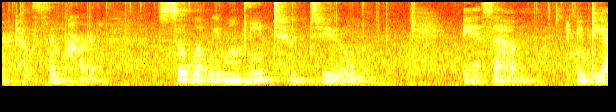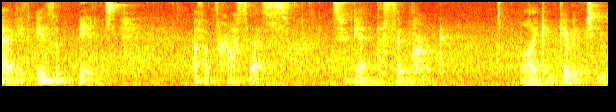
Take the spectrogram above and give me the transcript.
Airtel SIM card. So what we will need to do is, um, in India, it is a bit of a process to get the SIM card. Well, I can give it to you,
